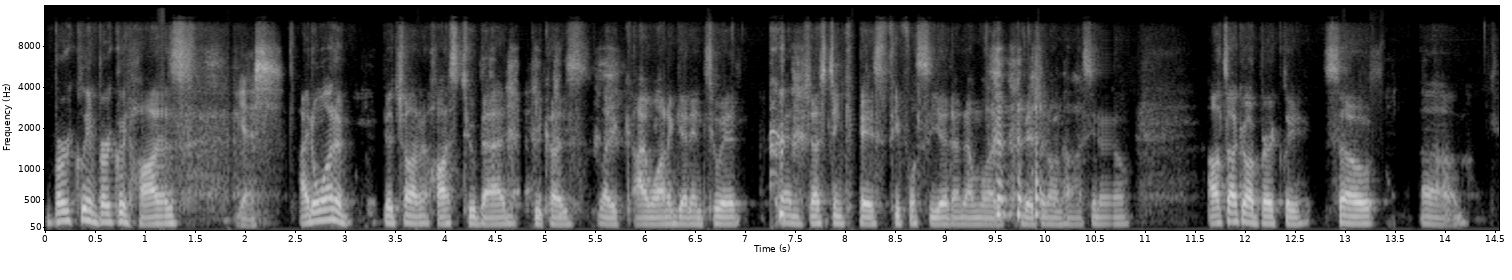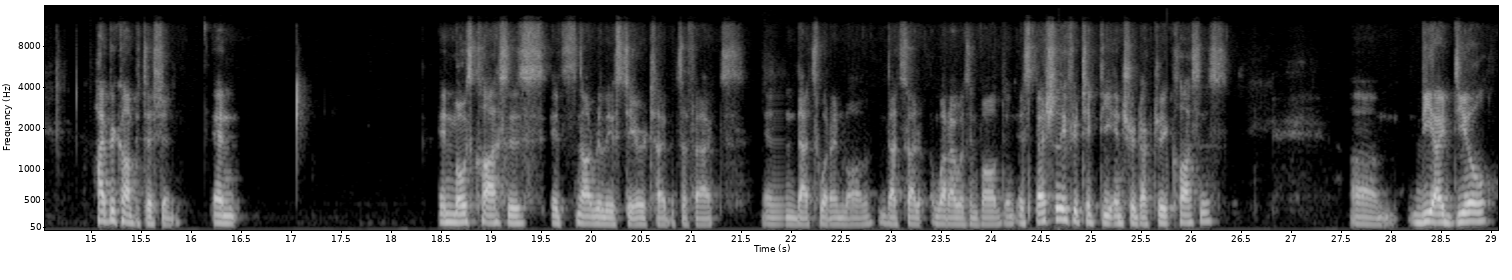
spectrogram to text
Berkeley and berkeley haas. Yes. I don't want to bitch on haas too bad because like i want to get into it and just in case people see it and i'm like bitching on haas you know I'll talk about Berkeley. So, um, hyper competition, and in most classes, it's not really a stereotype; it's a fact, and that's what I involved. That's what I was involved in. Especially if you take the introductory classes. Um, the ideal,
